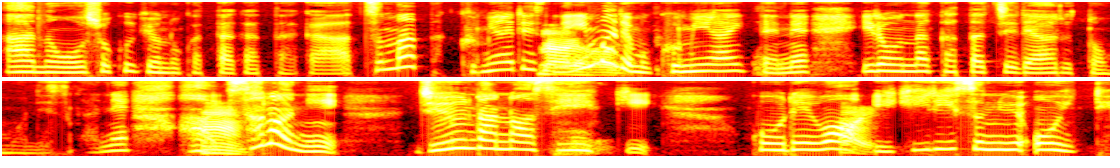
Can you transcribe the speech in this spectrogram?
あの、職業の方々が集まった組合ですね。今でも組合ってね、いろんな形であると思うんですがね。はい。うんさらに、17世紀。これははいイギリスにおいて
